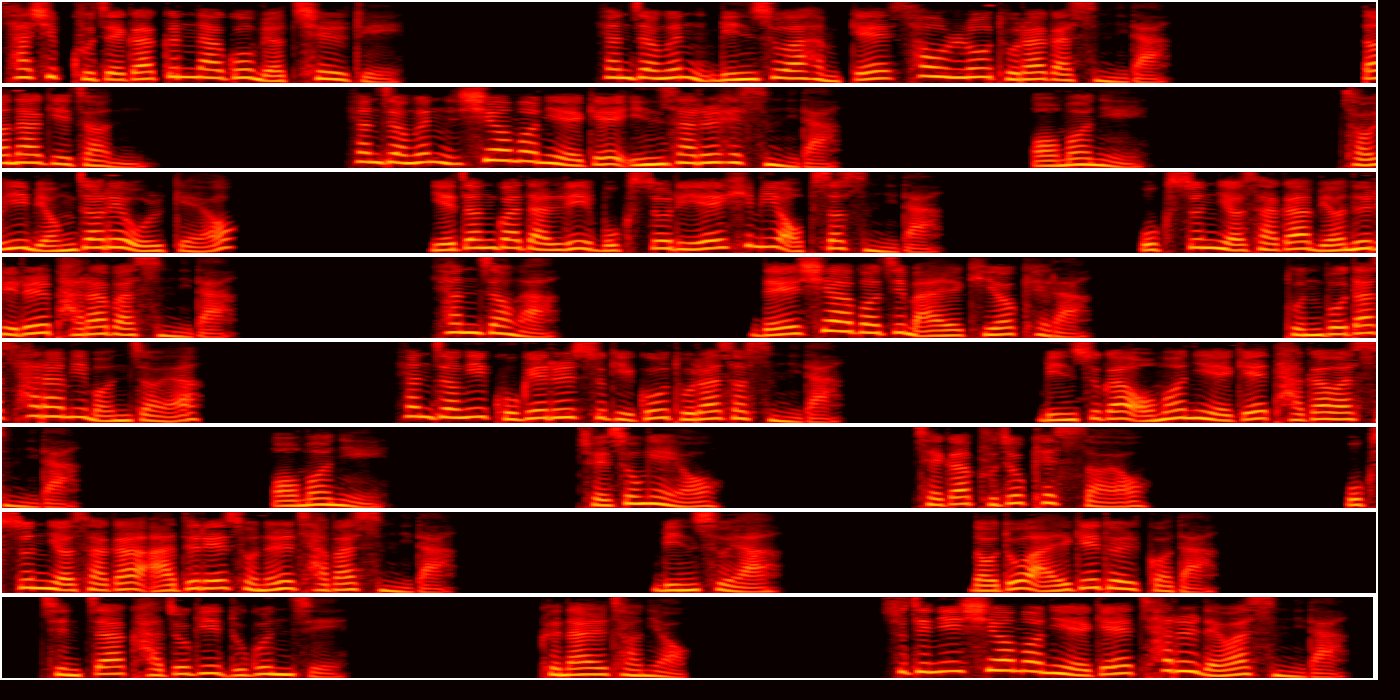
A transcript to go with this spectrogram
49제가 끝나고 며칠 뒤 현정은 민수와 함께 서울로 돌아갔습니다. 떠나기 전 현정은 시어머니에게 인사를 했습니다. 어머니. 저희 명절에 올게요. 예전과 달리 목소리에 힘이 없었습니다. 옥순 여사가 며느리를 바라봤습니다. 현정아. 내 시아버지 말 기억해라. 돈보다 사람이 먼저야. 현정이 고개를 숙이고 돌아섰습니다. 민수가 어머니에게 다가왔습니다. 어머니. 죄송해요. 제가 부족했어요. 옥순 여사가 아들의 손을 잡았습니다. 민수야. 너도 알게 될 거다. 진짜 가족이 누군지. 그날 저녁. 수진이 시어머니에게 차를 내왔습니다.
